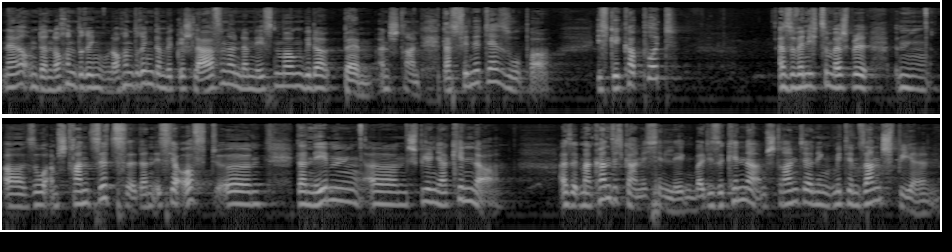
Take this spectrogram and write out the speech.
ne, und dann noch ein Drink, noch ein Drink, dann wird geschlafen und am nächsten Morgen wieder Bäm an Strand. Das findet der super. Ich gehe kaputt. Also wenn ich zum Beispiel mh, äh, so am Strand sitze, dann ist ja oft äh, daneben äh, spielen ja Kinder. Also man kann sich gar nicht hinlegen, weil diese Kinder am Strand ja mit dem Sand spielen.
